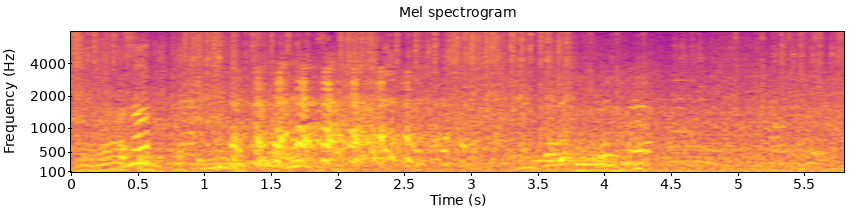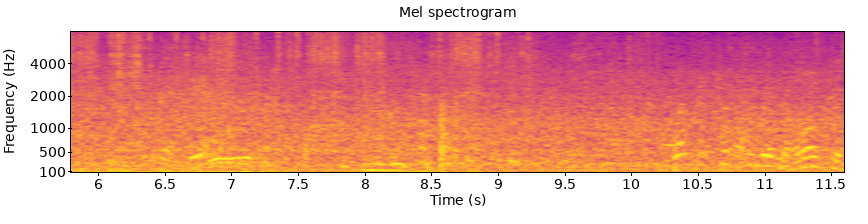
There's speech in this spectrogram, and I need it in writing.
Or not? One picture to the window, okay.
